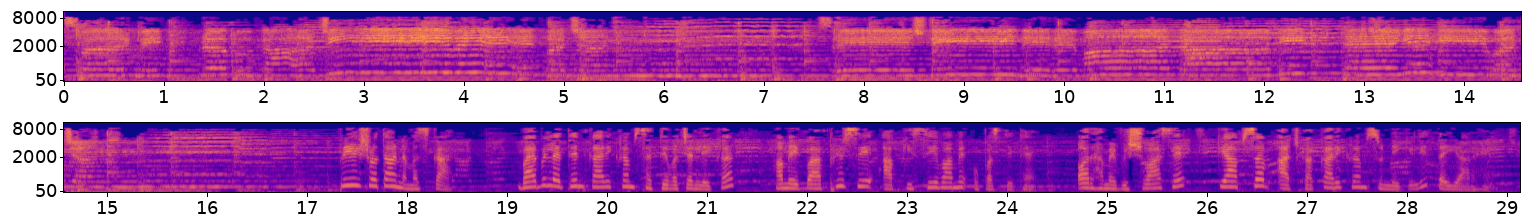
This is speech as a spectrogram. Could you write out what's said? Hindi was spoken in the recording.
स्वर्ग में प्रभु प्रिय श्रोता, नमस्कार। बाइबल अध्ययन कार्यक्रम सत्य वचन लेकर हम एक बार फिर से आपकी सेवा में उपस्थित हैं और हमें विश्वास है कि आप सब आज का कार्यक्रम सुनने के लिए तैयार हैं।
